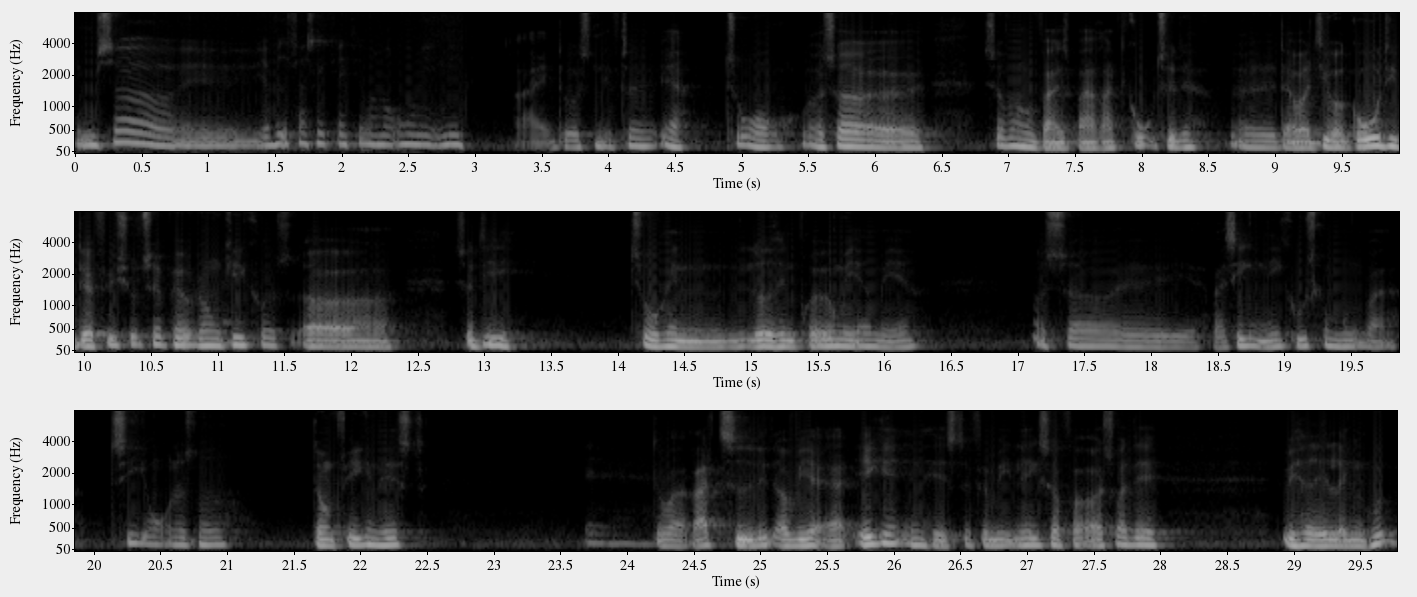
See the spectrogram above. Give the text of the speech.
jamen så, øh, jeg ved faktisk ikke rigtig, hvornår hun egentlig... Nej, det var sådan efter ja, to år. Og så, øh, så var hun faktisk bare ret god til det. Øh, der var, de var gode, de der fysioterapeuter, hun gik hos. Og, så de tog hende, lod hende prøve mere og mere. Og så, øh, jeg kan faktisk egentlig ikke huske, om hun var 10 år eller sådan noget, da hun fik en hest. Det var ret tidligt, og vi er ikke en hestefamilie, ikke? så for os var det, vi havde heller ingen hund.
